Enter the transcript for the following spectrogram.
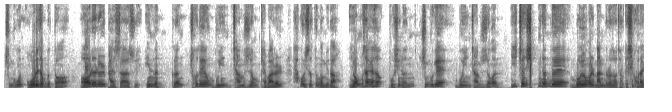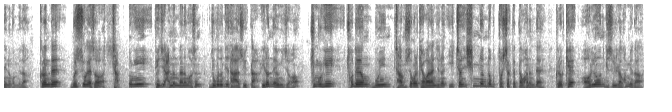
중국은 오래전부터 어뢰를 발사할 수 있는 그런 초대형 무인 잠수정 개발을 하고 있었던 겁니다. 영상에서 보시는 중국의 무인 잠수정은 2019년도에 모형을 만들어서 저렇게 싣고 다니는 겁니다. 그런데 물속에서 작동이 되지 않는다는 것은 누구든지 다 알 수 있다. 이런 내용이죠. 중국이 초대형 무인 잠수정을 개발한 지는 2010년도부터 시작됐다고 하는데 그렇게 어려운 기술이라고 합니다.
